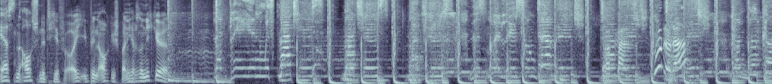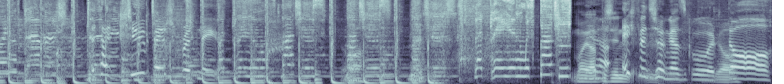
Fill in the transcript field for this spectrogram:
ersten Ausschnitt hier für euch. Ich bin auch gespannt. Ich habe es noch nicht gehört. Like playing with matches, matches, matches. This might leave some damage. damage, Gut, oder? damage. Not the kind of damage. Ist halt typisch Britney. Naja, ein bisschen. ich finde es schon ganz gut. Ja. Doch.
